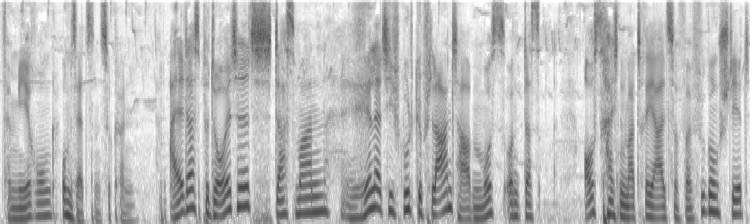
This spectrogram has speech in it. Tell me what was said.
Vermehrung umsetzen zu können. All das bedeutet, dass man relativ gut geplant haben muss und dass ausreichend Material zur Verfügung steht.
